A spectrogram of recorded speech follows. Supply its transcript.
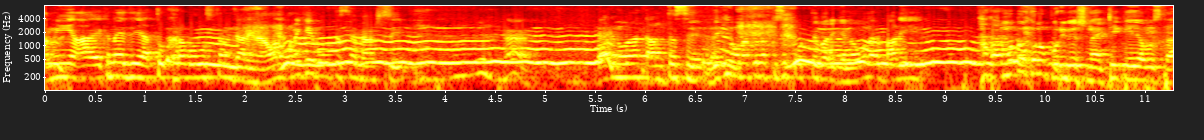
আমি এখানে যে এত খারাপ অবস্থা আমি জানি না। আমার অনেকেই বলতেছে আমি আসছি। হ্যাঁ। এখন ওরা কাঁদতেছে। দেখি ওনার জন্য কিছু করতে পারি কেন। ওনার বাড়ি থাকার মতো কোনো পরিবেশ নাই, ঠিক এই অবস্থা।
